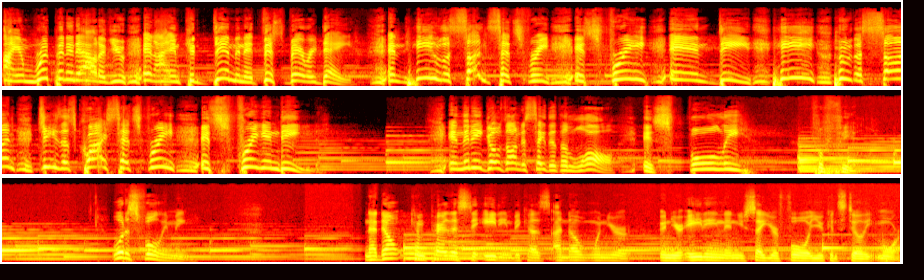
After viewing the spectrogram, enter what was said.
I am ripping it out of you and I am condemning it this very day. And he who the Son sets free is free indeed. He who the Son, Jesus Christ, sets free is free indeed. And then he goes on to say that the law is fully fulfilled. What does fully mean? Now, don't compare this to eating because I know when you're when you're eating and you say you're full, you can still eat more.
